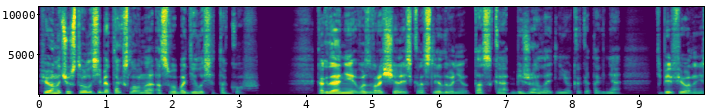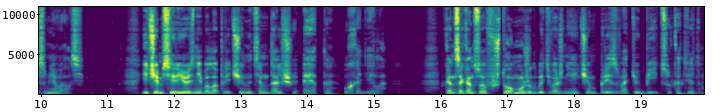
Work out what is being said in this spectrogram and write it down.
Фиона чувствовала себя так, словно освободилась от оков. Когда они возвращались к расследованию, тоска бежала от нее, как от огня. Теперь Фиона не сомневалась. И чем серьезнее была причина, тем дальше это уходило. В конце концов, что может быть важнее, чем призвать убийцу к ответу?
